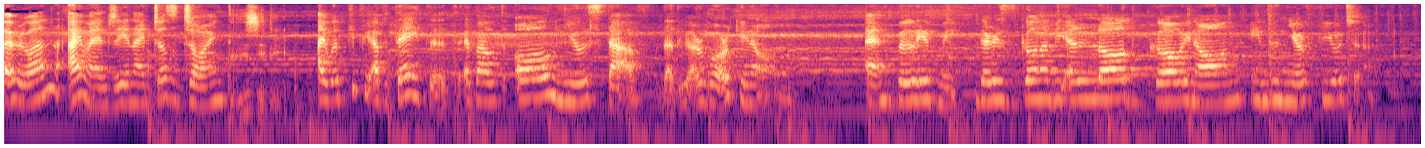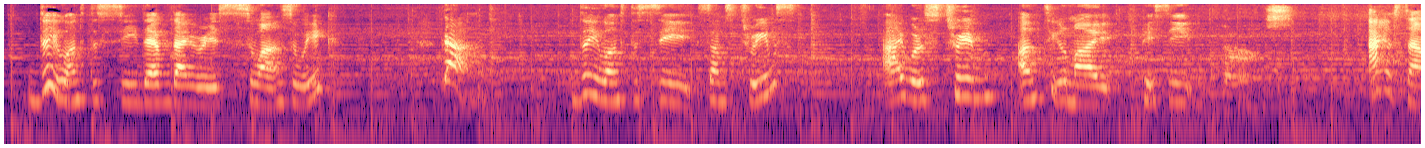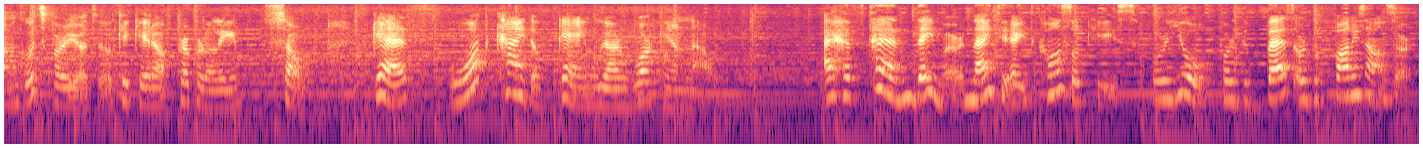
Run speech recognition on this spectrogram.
everyone, I'm Angie and I just joined. I will keep you updated about all new stuff that we are working on. And believe me, there is gonna be a lot going on in the near future. Do you want to see Dev Diaries once a week? Done! Do you want to see some streams? I will stream until my PC burns. I have some goods for you to kick it off properly. So, guess what kind of game we are working on now? I have 10 Daymare 98 console keys for you for the best or the funniest answer.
